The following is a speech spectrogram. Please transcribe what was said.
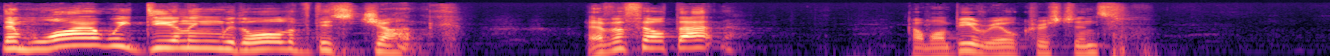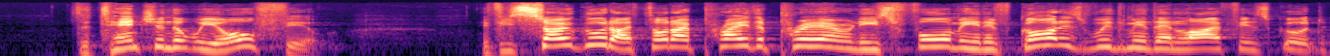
then why are we dealing with all of this junk? Ever felt that? Come on, be real, Christians. The tension that we all feel. If He's so good, I thought I'd pray the prayer and He's for me, and if God is with me, then life is good.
